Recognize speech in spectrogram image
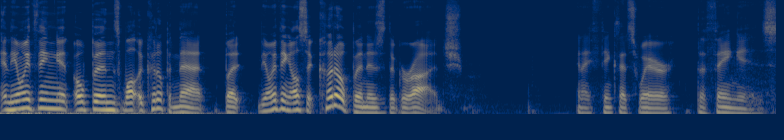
and the only thing it opens, well, it could open that, but the only thing else it could open is the garage. And I think that's where the thing is.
